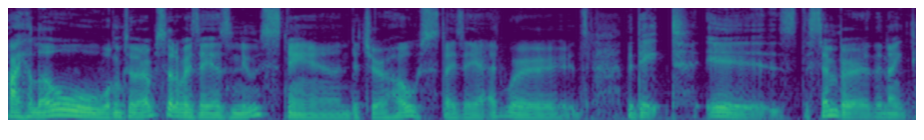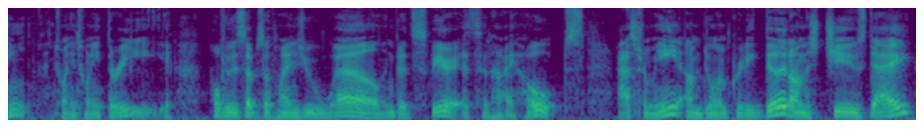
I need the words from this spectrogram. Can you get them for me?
Hi, hello. Welcome to another episode of Isaiah's Newsstand. It's your host, Isaiah Edwards. The date is December the 19th, 2023. Hopefully, this episode finds you well in good spirits and high hopes. As for me, I'm doing pretty good on this Tuesday.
